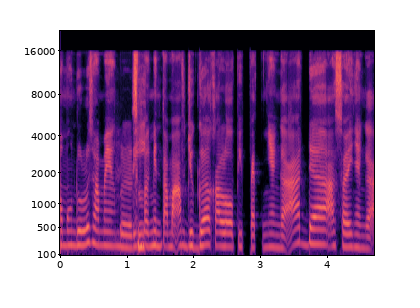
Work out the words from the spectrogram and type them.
ngomong dulu sama yang beli. Sempat minta maaf juga kalau pipetnya nggak ada asoynya nggak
